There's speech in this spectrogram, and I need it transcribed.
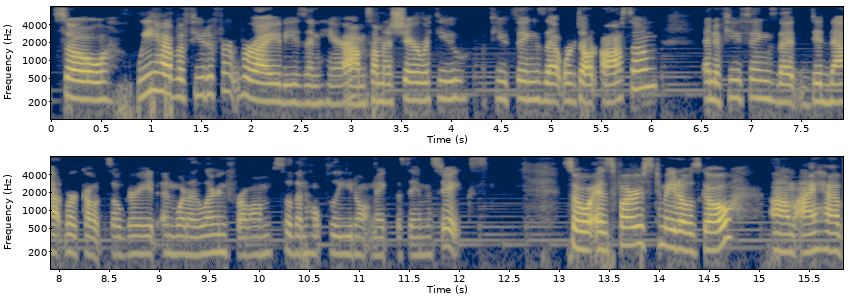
So we have a few different varieties in here. Um, so I'm going to share with you a few things that worked out awesome and a few things that did not work out so great and what I learned from them. So then hopefully you don't make the same mistakes. So as far as tomatoes go, um, I have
